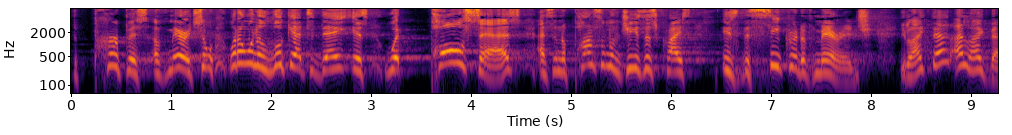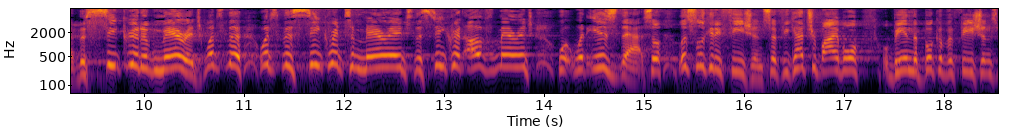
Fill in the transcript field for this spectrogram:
the purpose of marriage. So what I want to look at today is what Paul says as an apostle of Jesus Christ is the secret of marriage. You like that? I like that. The secret of marriage. What's the, what's the secret to marriage? The secret of marriage? What, what is that? So let's look at Ephesians. So if you got your Bible, we'll be in the book of Ephesians.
